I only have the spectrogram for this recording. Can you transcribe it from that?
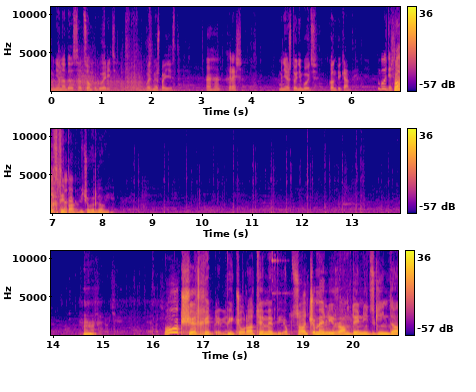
Мне надо с отцом поговорить. Возьмешь поесть? Ага, хорошо. Мне что-нибудь конпиканты. Будешь Ах ты, пак, бичу выргал Хм. ვერ გავიგე ჰმ აკ შეხედე ბიჭო რა თემები აქვს საჭმელი რამდენიც გინდა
